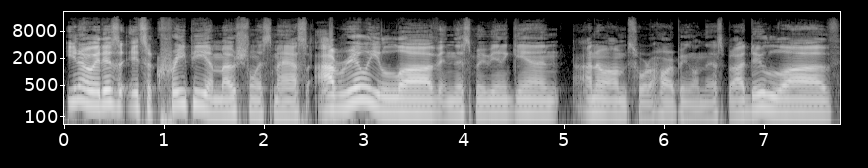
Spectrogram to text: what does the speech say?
you know it is it's a creepy emotionless mask. I really love in this movie and again, I know I'm sort of harping on this, but I do love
